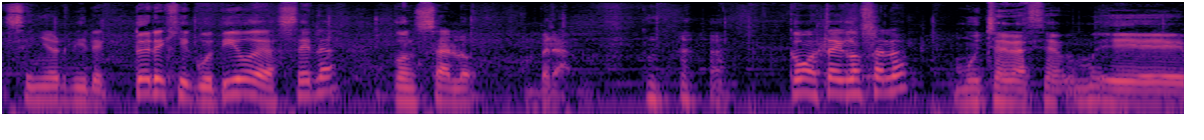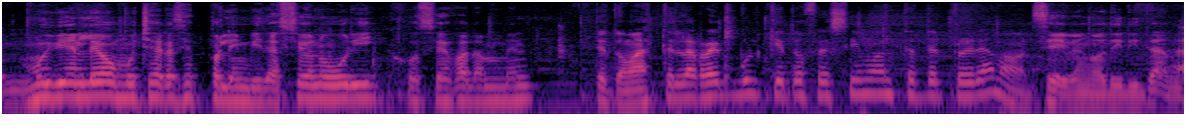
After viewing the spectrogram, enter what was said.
señor director ejecutivo de Acela, Gonzalo Bram. ¿Cómo estás, Gonzalo? Muchas gracias. Eh, muy bien, Leo. Muchas gracias por la invitación, Uri, Josefa también. ¿Te tomaste la Red Bull que te ofrecimos antes del programa o no? Sí, vengo tiritando.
